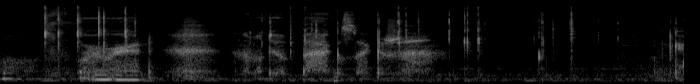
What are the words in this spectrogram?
pull forward, and then we'll do a back section. Okay.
